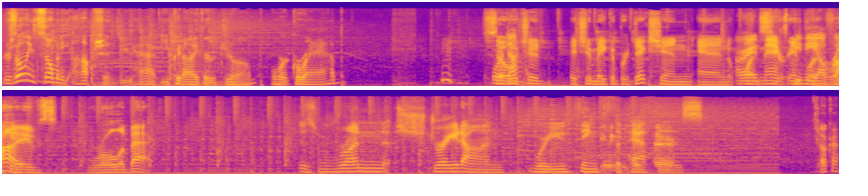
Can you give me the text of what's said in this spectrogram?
There's only so many options you have. You can either jump or grab. So die. it should it should make a prediction, and All right, once Maxx, your be the input alpha here. Arrives, roll it back. Just run straight on where you think Yeah, the path is. Okay.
